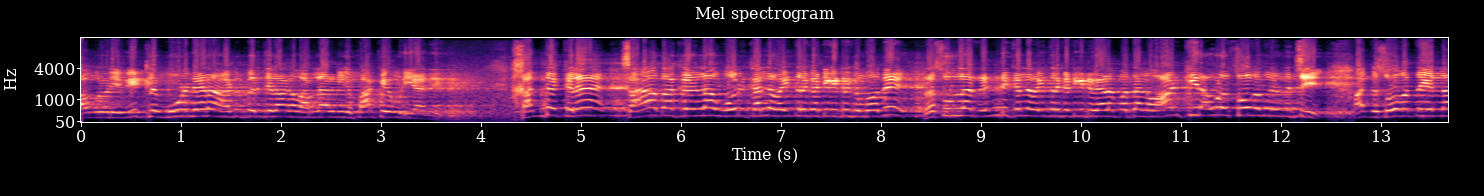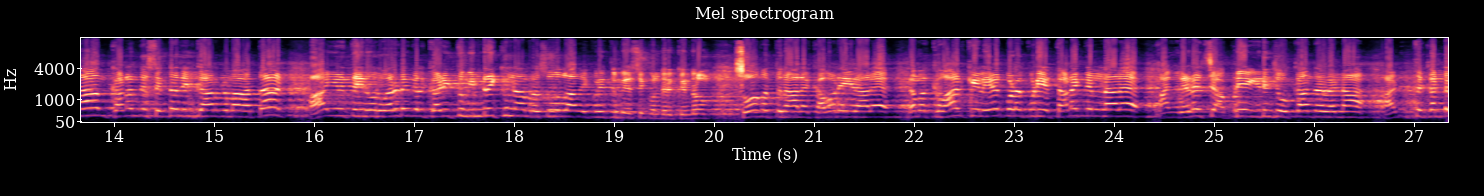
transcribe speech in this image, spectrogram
அவங்களுடைய வீட்டுல மூணு நேரம் அடுப்பெரிஞ்சதாக வரலாறு நீங்க பார்க்கவே முடியாது. ஹந்தக்ல சஹாபாக்கள் எல்லாம் ஒரு கல்லை வயிற்றுல கட்டிக்கிட்டு இருக்கும்போது ரசூல்லா ரெண்டு கல்லை வயிற்றுல கட்டிக்கிட்டு வேலை பார்த்தாங்க. வாழ்க்கையில் அவ்வளவு சோகம் இருந்துச்சு. அந்த சோகத்தை எல்லாம் கடந்து சென்றதின் காரணமாகத்தான் ஆயிரத்தி ஐநூறு வருடங்கள் கழித்தும் இன்றைக்கும் நாம் ரசூல்லாவை குறித்து பேசிக் கொண்டிருக்கின்றோம். சோகத்தினால கவலையினால நமக்கு வாழ்க்கையில் ஏற்படக்கூடிய தடங்கள்னால அதை நினைச்சு அப்படியே இடிஞ்சு உட்கார்ந்த வேண்டாம். அடுத்த கட்ட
